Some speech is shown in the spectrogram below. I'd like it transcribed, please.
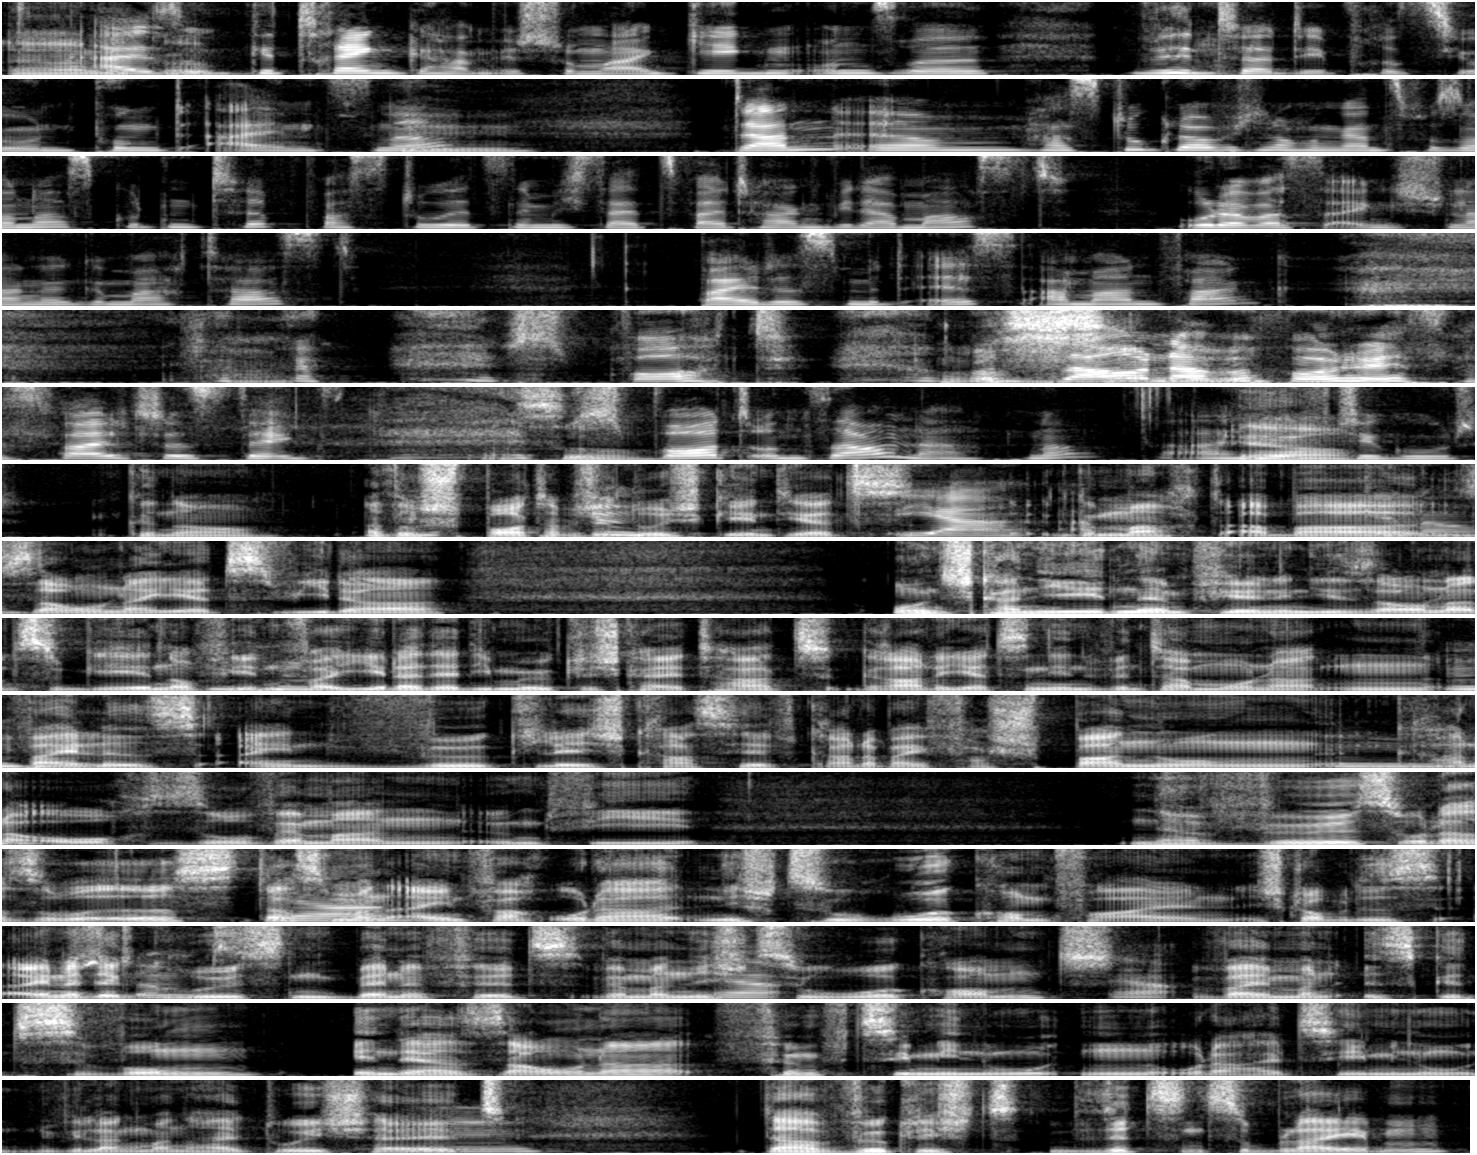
Ja, lecker. Also Getränke haben wir schon mal gegen unsere Winterdepression. Punkt 1, ne? Hm. Dann ähm, hast du, glaube ich, noch einen ganz besonders guten Tipp, was du jetzt nämlich seit zwei Tagen wieder machst. Oder was du eigentlich schon lange gemacht hast. Beides mit S am Anfang. Ja. Sport und Was Sauna, bevor du jetzt was Falsches denkst. So, Sport und Sauna, ne? Ah, Ja. Hilft dir gut. genau. Also Sport habe ich ja durchgehend jetzt Hm. Ja, gemacht, aber genau. Sauna jetzt wieder. Und ich kann jedem empfehlen, in die Sauna zu gehen. Auf jeden Mhm. Fall jeder, der die Möglichkeit hat, gerade jetzt in den Wintermonaten, Mhm. weil es ein wirklich krass hilft, gerade bei Verspannung, Mhm. gerade auch so, wenn man irgendwie nervös oder so ist, dass Ja. man einfach oder nicht zur Ruhe kommt vor allem. Ich glaube, das ist einer der Stimmt. größten Benefits, wenn man nicht Ja. zur Ruhe kommt, Ja. weil man ist gezwungen, in der Sauna 15 Minuten oder halt 10 Minuten, wie lange man halt durchhält, Mhm. da wirklich sitzen zu bleiben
